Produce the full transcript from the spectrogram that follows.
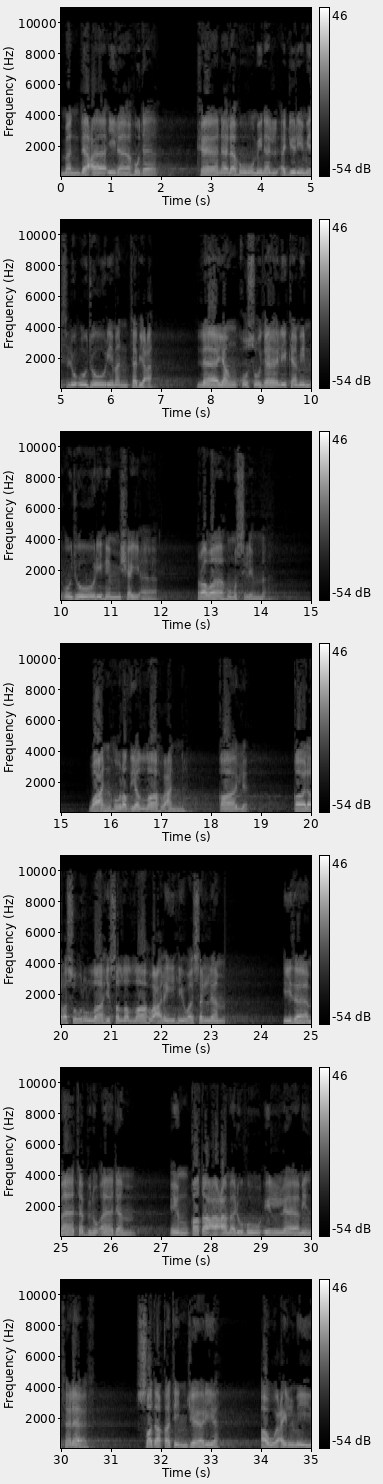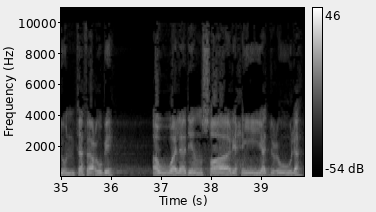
من دعا إلى هدى كان له من الأجر مثل أجور من تبعه لا ينقص ذلك من أجورهم شيئا. رواه مسلم. وعنه رضي الله عنه قال قال رسول الله صلى الله عليه وسلم إذا مات ابن آدم انقطع عمله إلا من ثلاث صدقة جارية أو علم ينتفع به أو ولد صالح يدعو له.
